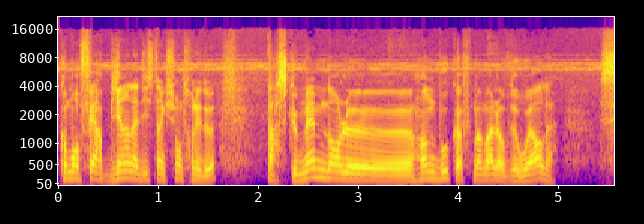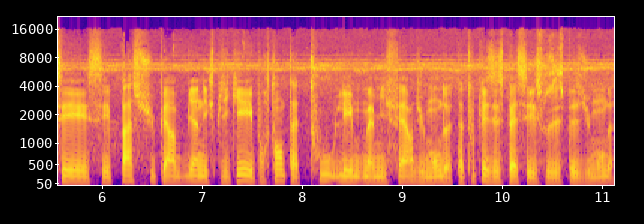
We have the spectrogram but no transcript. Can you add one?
comment faire bien la distinction entre les deux. Parce que même dans le Handbook of Mammal of the World, c'est pas super bien expliqué et pourtant tu as tous les mammifères du monde, tu as toutes les espèces et les sous-espèces du monde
